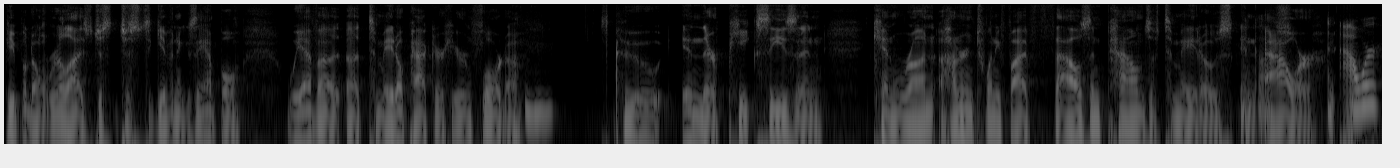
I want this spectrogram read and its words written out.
people don't realize. Just just to give an example, we have a, a tomato packer here in Florida who, in their peak season, can run 125,000 pounds of tomatoes an gosh. hour. An hour?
